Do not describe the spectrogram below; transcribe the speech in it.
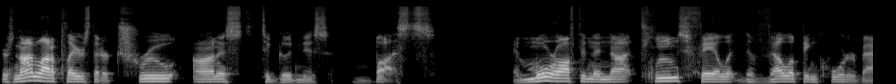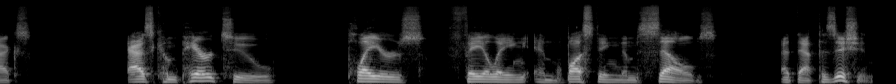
there's not a lot of players that are true, honest to goodness busts. And more often than not, teams fail at developing quarterbacks as compared to players failing and busting themselves at that position.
